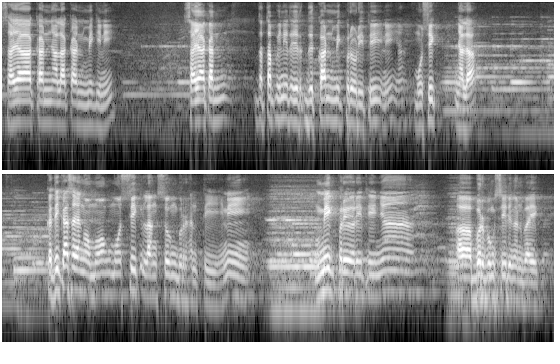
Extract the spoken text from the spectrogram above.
saya akan nyalakan mic ini. Saya akan tetap ini tekan mic priority ini ya, musik nyala. Ketika saya ngomong, musik langsung berhenti. Ini mic priority-nya eh, berfungsi dengan baik.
